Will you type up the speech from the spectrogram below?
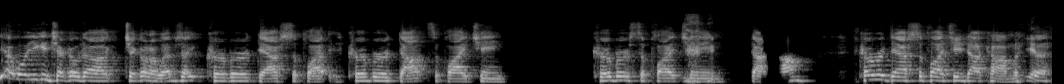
Yeah, well, you can check out uh, check out our website, Körber dash supply Körber dot supply chain Körber supply chain.com. Körber-supplychain.com. It's, yeah.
